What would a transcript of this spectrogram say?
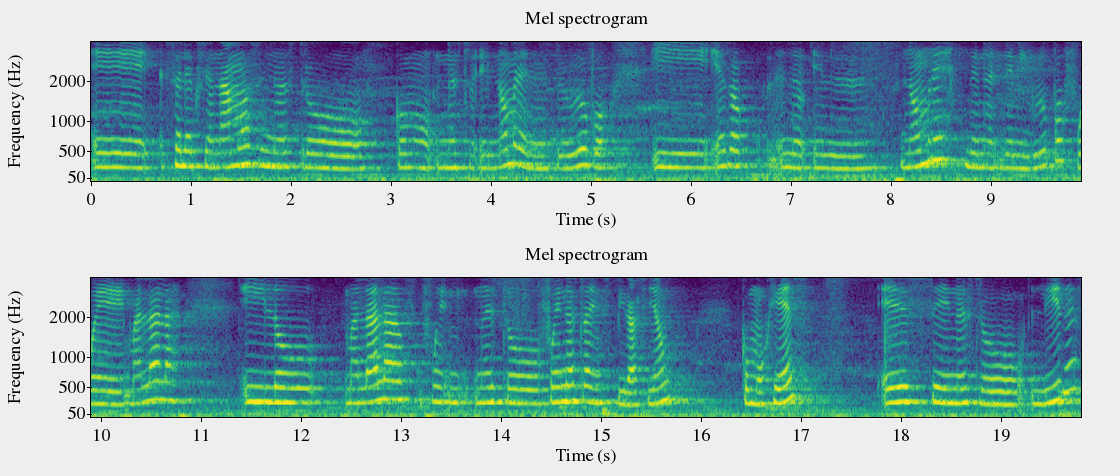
eh, seleccionamos nuestro, como nuestro, el nombre de nuestro grupo. Y eso, el, nombre de, mi grupo fue Malala. Y lo, Malala fue, nuestro, fue nuestra inspiración como GES, es eh, nuestro líder.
